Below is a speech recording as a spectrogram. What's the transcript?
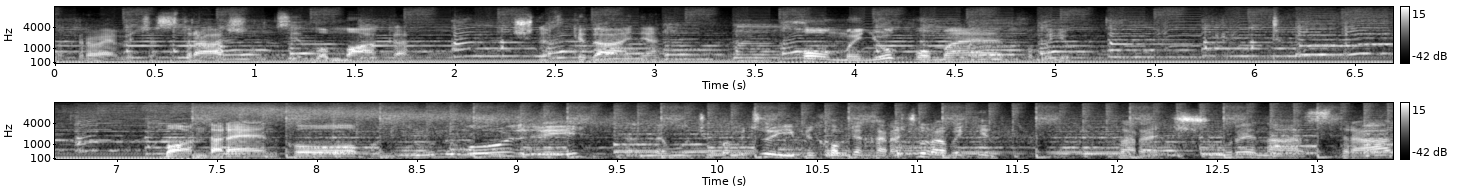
Накриває м'яча страж. Ці Ломака. Вкидання. Хоменюк, момент. Хоменюк Бондаренко не влучить. Не влучу помічу і підхоплює Харачура. Вихід Харачури на страх.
